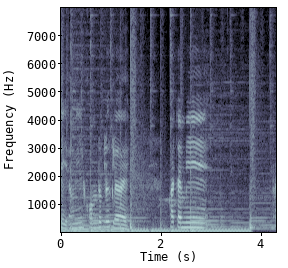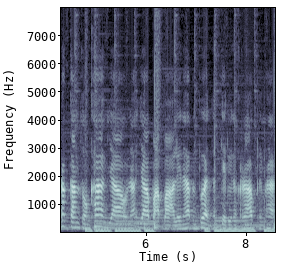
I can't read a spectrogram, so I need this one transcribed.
ติตรงนี้คมลึกๆเลย ก็จะมีพระกันสองข้างยาวนะยาวป่าบ่าเลยนะครับเพื่อนๆสังเกตดูนะครับเห็นไหมฮะ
